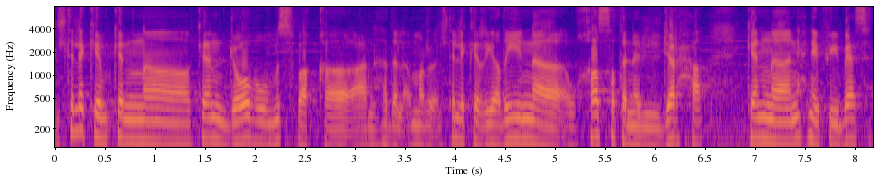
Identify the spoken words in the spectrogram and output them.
قلت لك يمكن آه، كان جوابه مسبق آه، عن هذا الأمر. قلت لك الرياضيين آه، وخاصة الجرحى كان نحن في بعثة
